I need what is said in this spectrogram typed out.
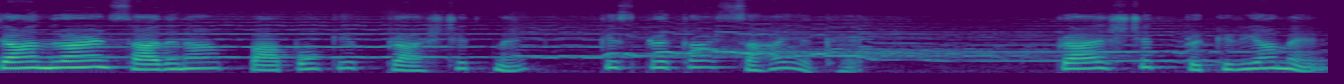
चांद्रायण साधना पापों के प्रायश्चित में किस प्रकार सहायक है? प्रायश्चित प्रक्रिया में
